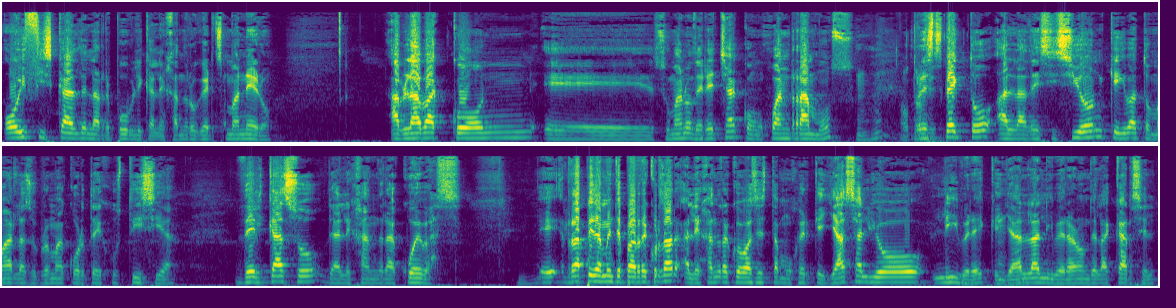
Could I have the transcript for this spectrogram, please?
hoy fiscal de la República, Alejandro Gertz Manero, hablaba con eh, su mano derecha, con Juan Ramos, respecto a la decisión que iba a tomar la Suprema Corte de Justicia del caso de Alejandra Cuevas. Eh, rápidamente para recordar, Alejandra Cuevas es esta mujer que ya salió libre, que ya la liberaron de la cárcel,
